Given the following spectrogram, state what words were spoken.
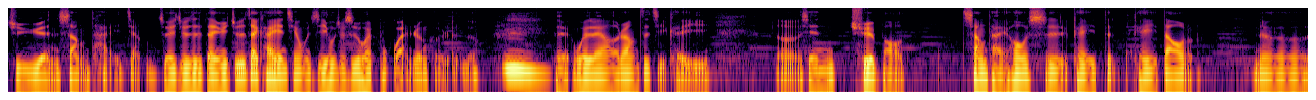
剧院上台，这样，所以就是等于就是在开演前，我几乎就是会不管任何人的，嗯，对，为了要让自己可以，呃，先确保上台后是可以的，可以到那个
